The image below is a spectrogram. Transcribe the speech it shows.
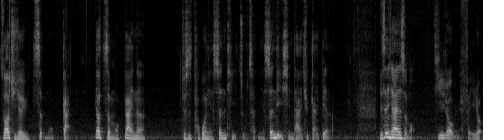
主要取决于怎么盖，要怎么盖呢？就是透过你的身体组成，你的身体形态去改变了。你身体形态是什么？肌肉与肥肉，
